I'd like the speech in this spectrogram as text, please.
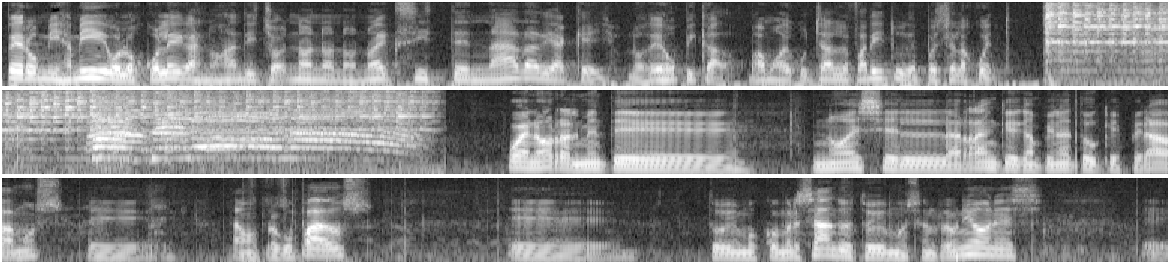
pero mis amigos, los colegas nos han dicho, no, no, no, no existe nada de aquello. Los dejo picados. Vamos a escuchar al Alfarito y después se las cuento. Bueno, realmente no es el arranque de campeonato que esperábamos. Eh, estamos preocupados eh, estuvimos conversando, estuvimos en reuniones eh,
